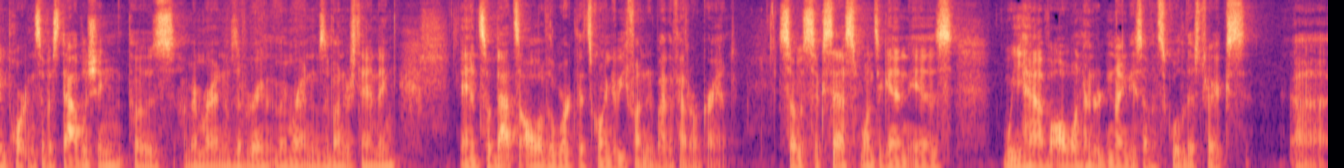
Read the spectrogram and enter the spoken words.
importance of establishing those memorandums of agreement, memorandums of understanding. And so that's all of the work that's going to be funded by the federal grant. So success, once again, is we have all 197 school districts uh,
